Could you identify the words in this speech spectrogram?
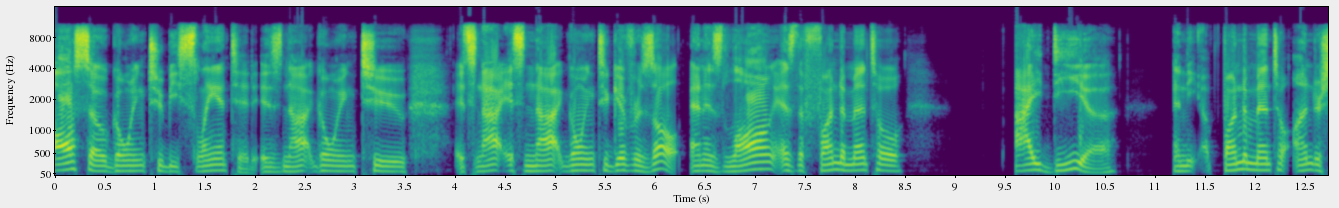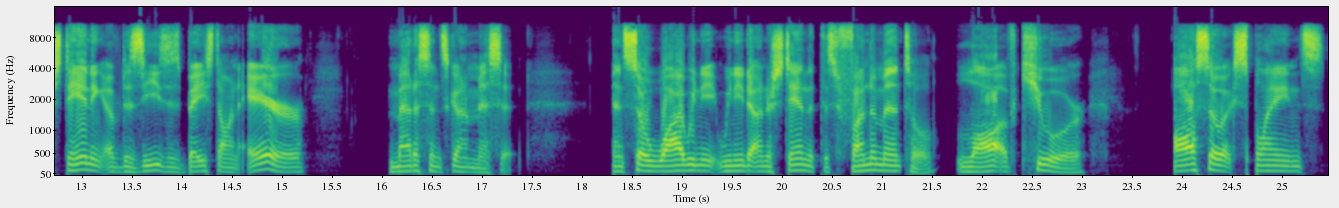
also going to be slanted is not going to it's not it's not going to give result and as long as the fundamental idea and the fundamental understanding of disease is based on error, medicine's going to miss it. And so why we need we need to understand that this fundamental law of cure also explains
